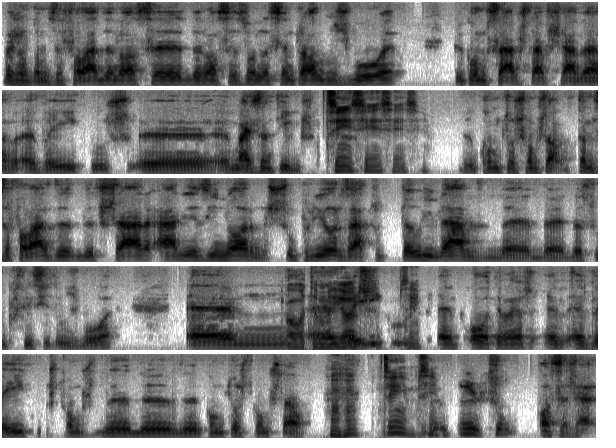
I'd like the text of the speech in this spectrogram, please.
mas não estamos a falar da nossa, da nossa zona central de Lisboa, que, como sabes, está fechada a, a veículos uh, mais antigos. Sim, sim, sim, sim. Como todos como estão. Estamos a falar de, de, fechar áreas enormes, superiores à totalidade da, da, da superfície de Lisboa. Um, ou até maiores, a, ou até maiores a, a veículos de, de, de, condutores de combustão. Uhum. Sim, sim. Isso, ou seja,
